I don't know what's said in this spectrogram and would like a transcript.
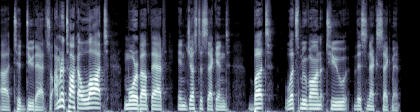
uh, to do that. So I'm going to talk a lot more about that in just a second. But let's move on to this next segment.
